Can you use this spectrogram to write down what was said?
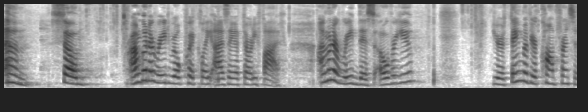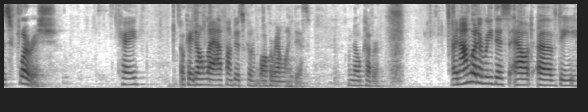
um, so I'm going to read real quickly Isaiah 35. I'm going to read this over you your theme of your conference is flourish. Okay? Okay, don't laugh. I'm just going to walk around like this. No cover. And I'm going to read this out of the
